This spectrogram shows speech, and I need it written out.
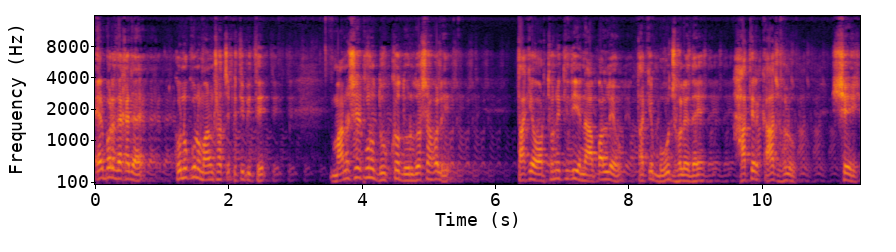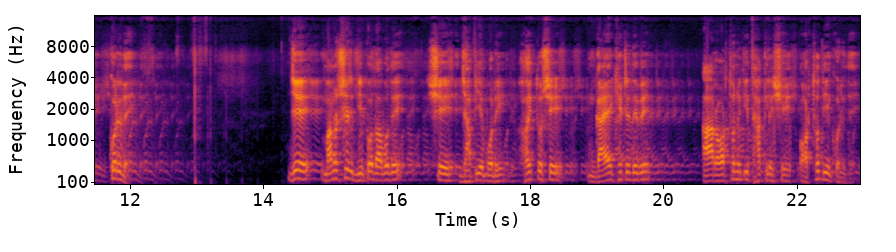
এরপরে দেখা যায় কোনো কোনো মানুষ আছে পৃথিবীতে মানুষের কোনো দুঃখ, দুর্দশা হলে তাকে অর্থনীতি দিয়ে না পারলেও তাকে বুঝ হলে দেয়, হাতের কাজ হলো সে করে দেয়। যে মানুষের বিপদ আপদে সে ঝাঁপিয়ে পড়ে, হয়তো সে গায়ে খেটে দেবে, আর অর্থনীতি থাকলে সে অর্থ দিয়ে করে দেয়।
